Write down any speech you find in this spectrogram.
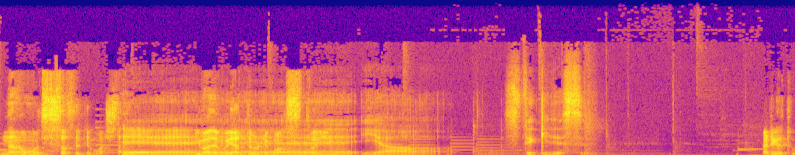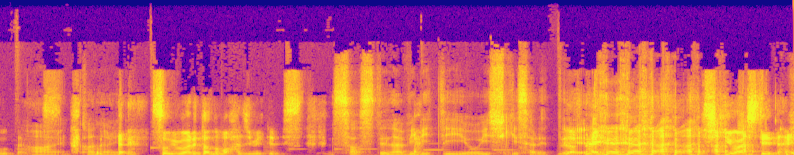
長持ちさせてました。今でもやっておりますという。いやー素敵です。ありがとうございます。はいかなり。そう言われたのも初めてです。サステナビリティを意識されて。はい。意識はしてない。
